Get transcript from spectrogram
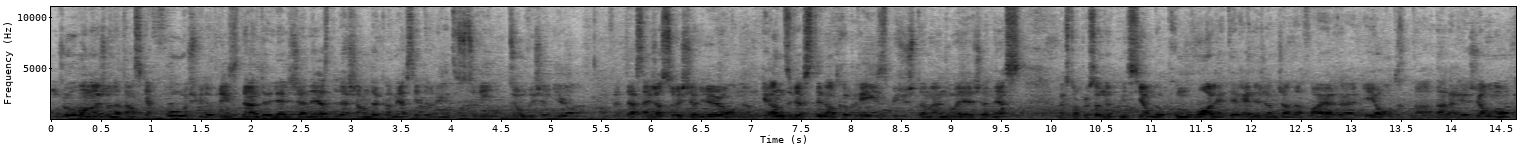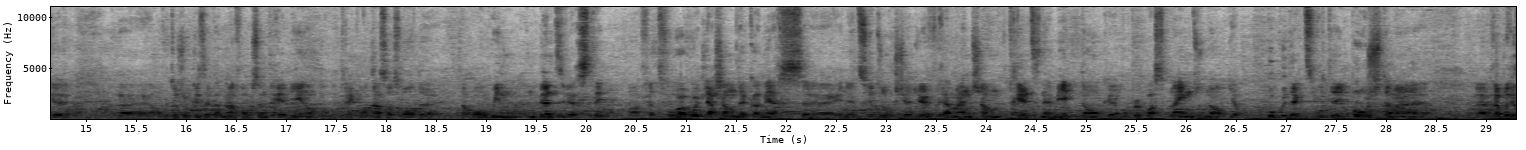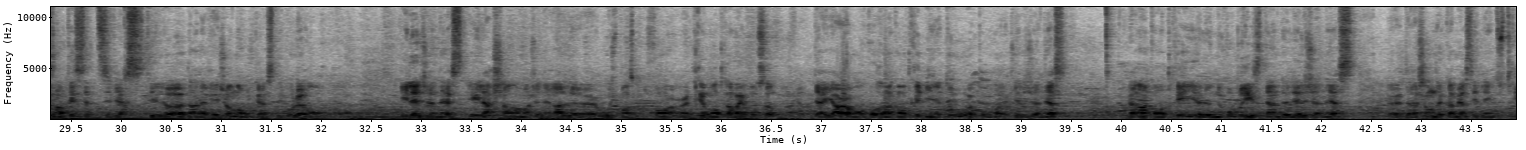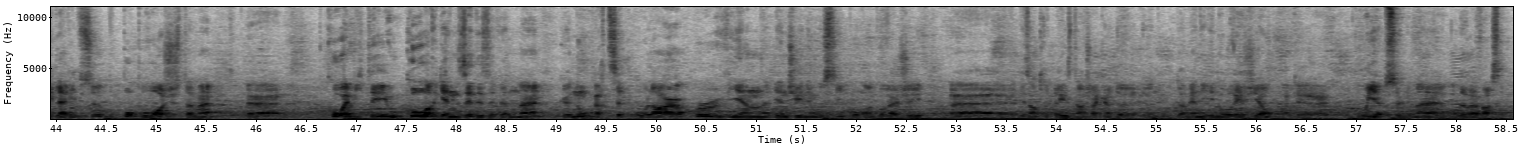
Bonjour, mon nom est Jonathan Scarfo, je suis le président de l'aile jeunesse de la Chambre de commerce et de l'industrie du Richelieu. En fait, à Saint-Jean-sur-Richelieu, on a une grande diversité d'entreprises, puis justement, nous, à l'aile jeunesse, ben, c'est un peu ça notre mission, de promouvoir l'intérêt des jeunes gens d'affaires euh, et autres dans, la région. Donc, euh, euh, on veut toujours que les événements fonctionnent très bien, donc on est très content ce soir d'avoir oui, une, belle diversité. En fait, il faut avouer que la Chambre de commerce et l'industrie du Richelieu est vraiment une chambre très dynamique, donc on ne peut pas se plaindre du nom. Il y a beaucoup d'activités pour justement représenter cette diversité-là dans la région. Donc à ce niveau-là, et la jeunesse et la Chambre en général, euh, oui, je pense qu'ils font un, très bon travail pour ça. D'ailleurs, on va rencontrer bientôt, euh, pour moi, avec l'aile jeunesse, on va rencontrer le nouveau président de l'aile jeunesse de la Chambre de commerce et de l'industrie de la Rive-Sud pour pouvoir justement cohabiter ou co-organiser des événements que nous, on participe au leur, eux viennent, viennent chez nous aussi pour encourager des entreprises dans chacun de, nos domaines et nos régions. Donc, oui, absolument, on devrait faire ça.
